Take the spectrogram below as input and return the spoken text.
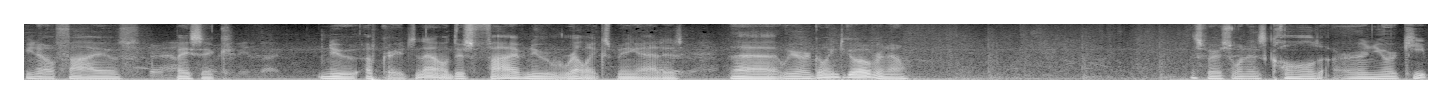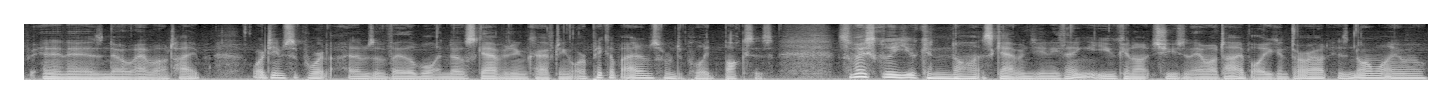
you know, five basic new upgrades. Now there's five new relics being added that we are going to go over now. This first one is called Earn Your Keep and it is no ammo type or team support items available and no scavenging, crafting, or pick up items from deployed boxes. So basically you cannot scavenge anything, you cannot choose an ammo type, all you can throw out is normal ammo,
